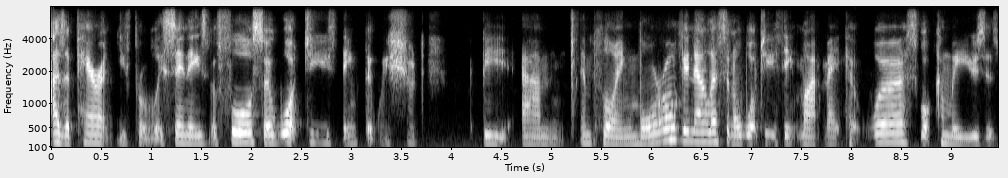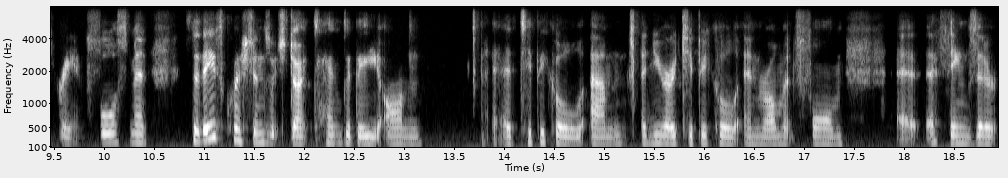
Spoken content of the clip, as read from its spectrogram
as a parent, you've probably seen these before. So, what do you think that we should be um, employing more of in our lesson, or what do you think might make it worse? What can we use as reinforcement? So these questions, which don't tend to be on a typical, um, a neurotypical enrolment form, uh, are things that are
